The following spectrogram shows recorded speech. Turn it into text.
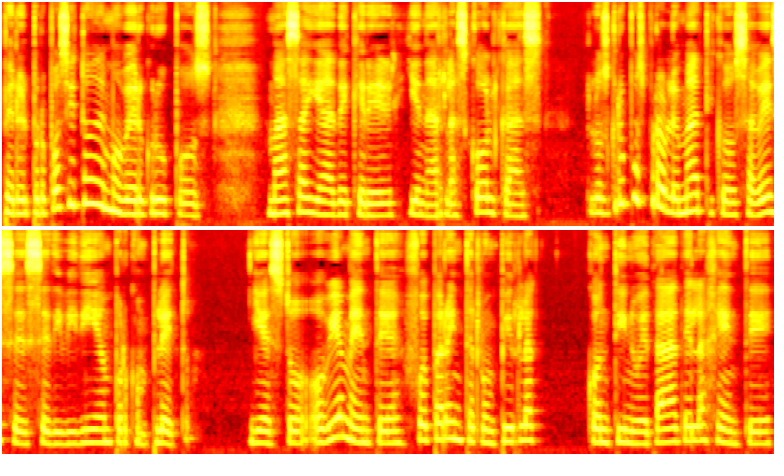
Pero el propósito de mover grupos, más allá de querer llenar las colcas, los grupos problemáticos a veces se dividían por completo. Y esto, obviamente, fue para interrumpir la continuidad de la gente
